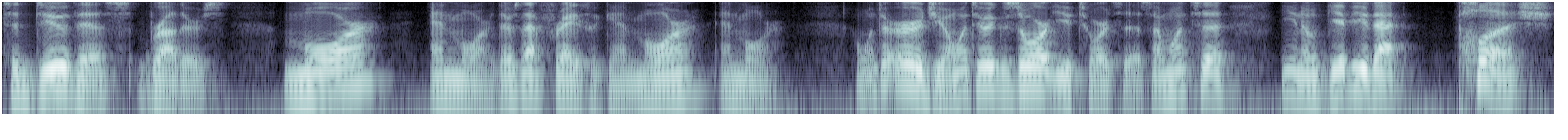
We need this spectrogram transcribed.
to do this, brothers, more and more. There's that phrase again more and more. I want to urge you, I want to exhort you towards this. I want to, you know, give you that push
